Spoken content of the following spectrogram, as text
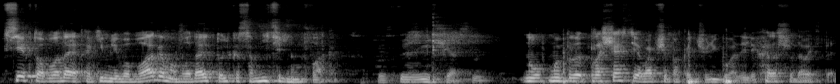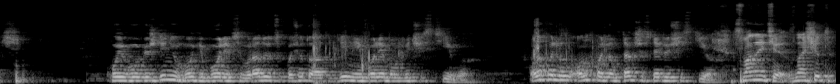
все, кто обладает каким-либо благом, обладают только сомнительным благом. То есть несчастны. Ну, мы про, про счастье вообще пока ничего не говорили. Хорошо, давайте дальше. По его убеждению, боги более всего радуются по счету от людей наиболее благочестивых. Он хвалил, он хвалил также следующий стих. Смотрите, значит,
